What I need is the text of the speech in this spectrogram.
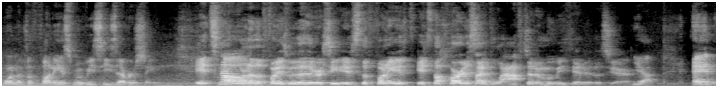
one of the funniest movies he's ever seen. It's not Uh, one of the funniest movies I've ever seen. It's the funniest. It's the hardest I've laughed at a movie theater this year. Yeah, and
